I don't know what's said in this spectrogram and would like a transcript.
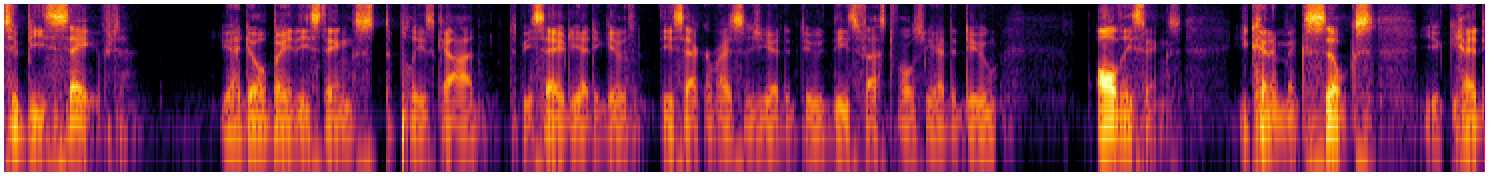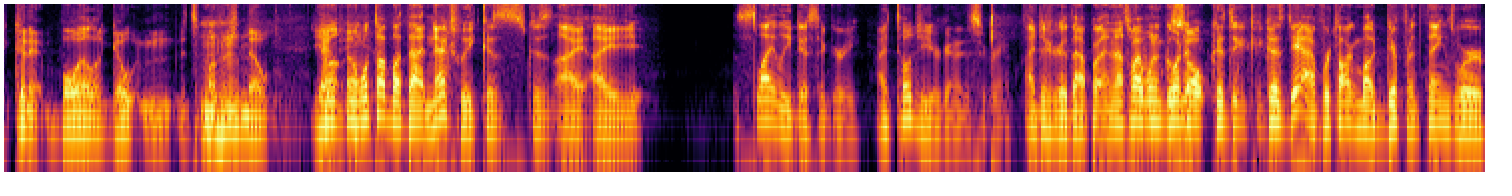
to be saved. You had to obey these things to please God to be saved. You had to give these sacrifices. You had to do these festivals. You had to do all these things. You couldn't make silks. You had couldn't boil a goat in its mother's Mhm. milk. And, had and we'll talk about that next week because I, I slightly disagree. I told you you're going to disagree. I disagree with that, but and that's why I want to go So- into because yeah, if we're talking about different things where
